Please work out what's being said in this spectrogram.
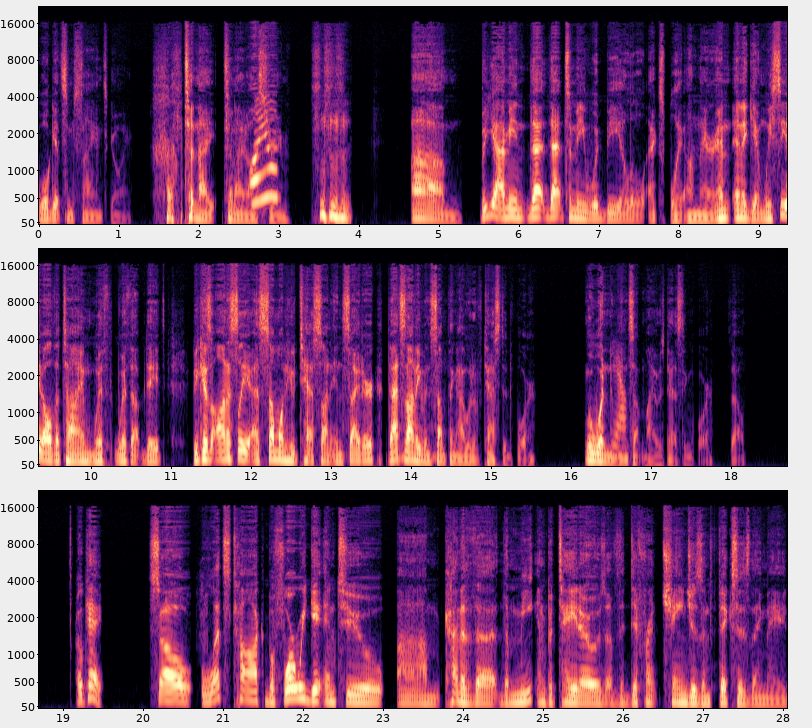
We'll get some science going tonight tonight on Oh, stream. um, but yeah, I mean that that to me would be a little exploit on there. And and again, we see it all the time with with updates because honestly, as someone who tests on Insider, that's not even something I would have tested for. It wouldn't have Yeah. been something I was testing for. So, okay. So let's talk before we get into um, kind of the the meat and potatoes of the different changes and fixes they made.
